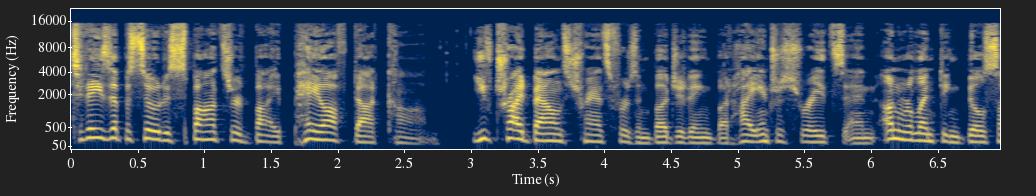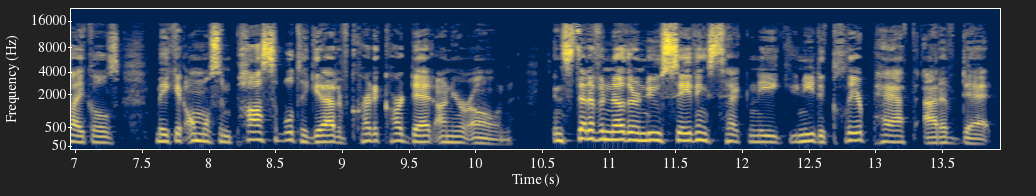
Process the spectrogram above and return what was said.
Today's episode is sponsored by payoff.com. You've tried balance transfers and budgeting, but high interest rates and unrelenting bill cycles make it almost impossible to get out of credit card debt on your own. Instead of another new savings technique, you need a clear path out of debt,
